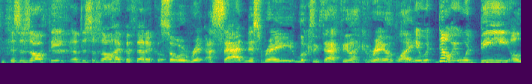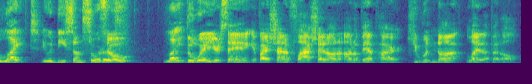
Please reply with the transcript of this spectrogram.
This is all the uh, this is all hypothetical. So a ray, a sadness ray looks exactly like a ray of light. it would no, it would be a light. It would be some sort of So light. the way you're saying, if I shine a flashlight on on a vampire, he would not light up at all.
